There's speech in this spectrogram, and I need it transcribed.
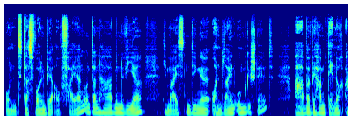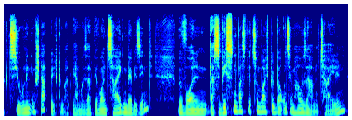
Und das wollen wir auch feiern. Und dann haben wir die meisten Dinge online umgestellt. Aber wir haben dennoch Aktionen im Stadtbild gemacht. Wir haben gesagt, wir wollen zeigen, wer wir sind. Wir wollen das Wissen, was wir zum Beispiel bei uns im Hause haben, teilen.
